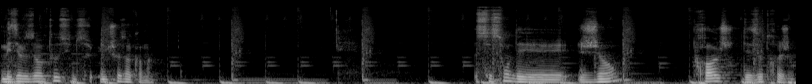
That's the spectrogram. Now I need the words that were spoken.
mais ils ont tous une chose en commun. Ce sont des gens proches des autres gens.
